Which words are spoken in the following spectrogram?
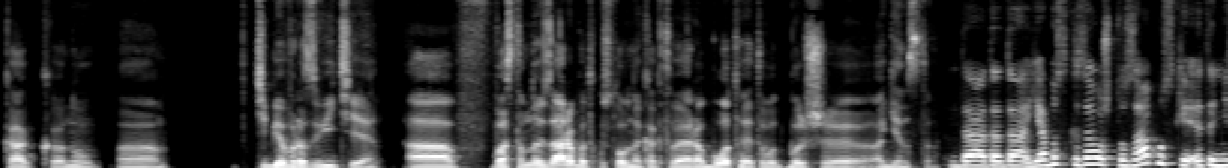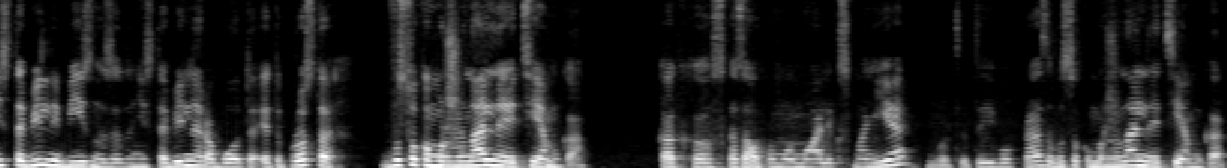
как, ну, э, тебе в развитие. А в основной заработок, условно, как твоя работа, это вот больше агентство. Да, да, да. Я бы сказала, что запуски это нестабильный бизнес, это нестабильная работа. Это просто высокомаржинальная темка как э, сказал, по-моему, Алекс Манье, вот это его фраза, высокомаржинальная темка.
